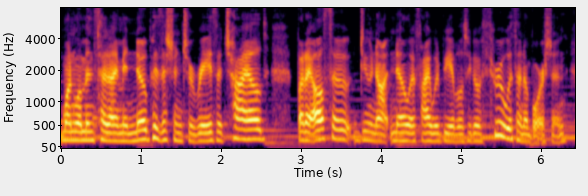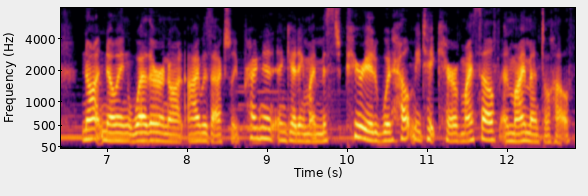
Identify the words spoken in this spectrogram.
One woman said, I'm in no position to raise a child, but I also do not know if I would be able to go through with an abortion. Not knowing whether or not I was actually pregnant and getting my missed period would help me take care of myself and my mental health.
